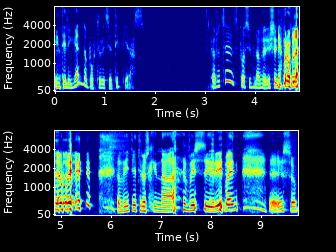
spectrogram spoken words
Інтелігентно повторюється тільки раз. Кажу, це спосіб на вирішення проблеми. Вийти трошки на вищий рівень, е, щоб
